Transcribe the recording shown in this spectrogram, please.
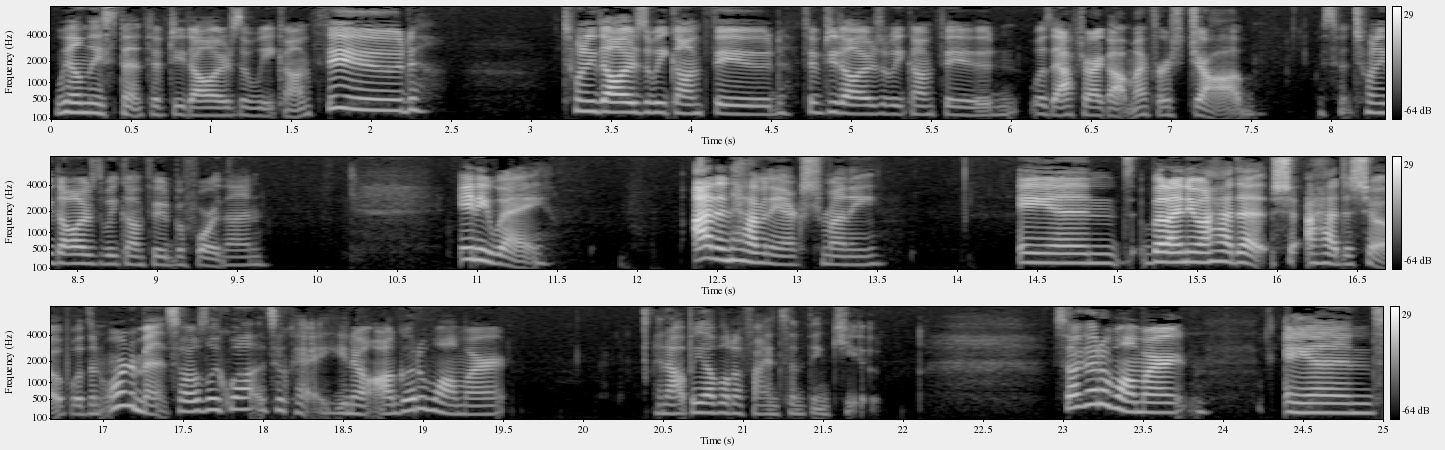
we only spent $50 a week on food, $20 a week on food, $50 a week on food was after I got my first job. We spent $20 a week on food before then. Anyway, I didn't have any extra money. And but I knew I had to sh- I had to show up with an ornament. So I was like, well, it's okay. You know, I'll go to Walmart and I'll be able to find something cute. So I go to Walmart and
